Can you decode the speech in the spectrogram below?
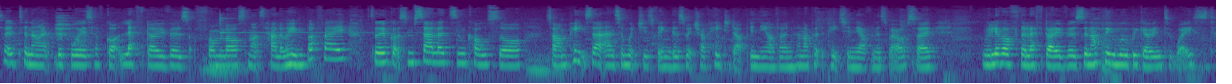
So tonight the boys have got leftovers from last night's Halloween buffet. So they've got some salad, some coleslaw, some pizza and some witch's fingers which I've heated up in the oven and I put the pizza in the oven as well. So we live off the leftovers and nothing will be going to waste.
